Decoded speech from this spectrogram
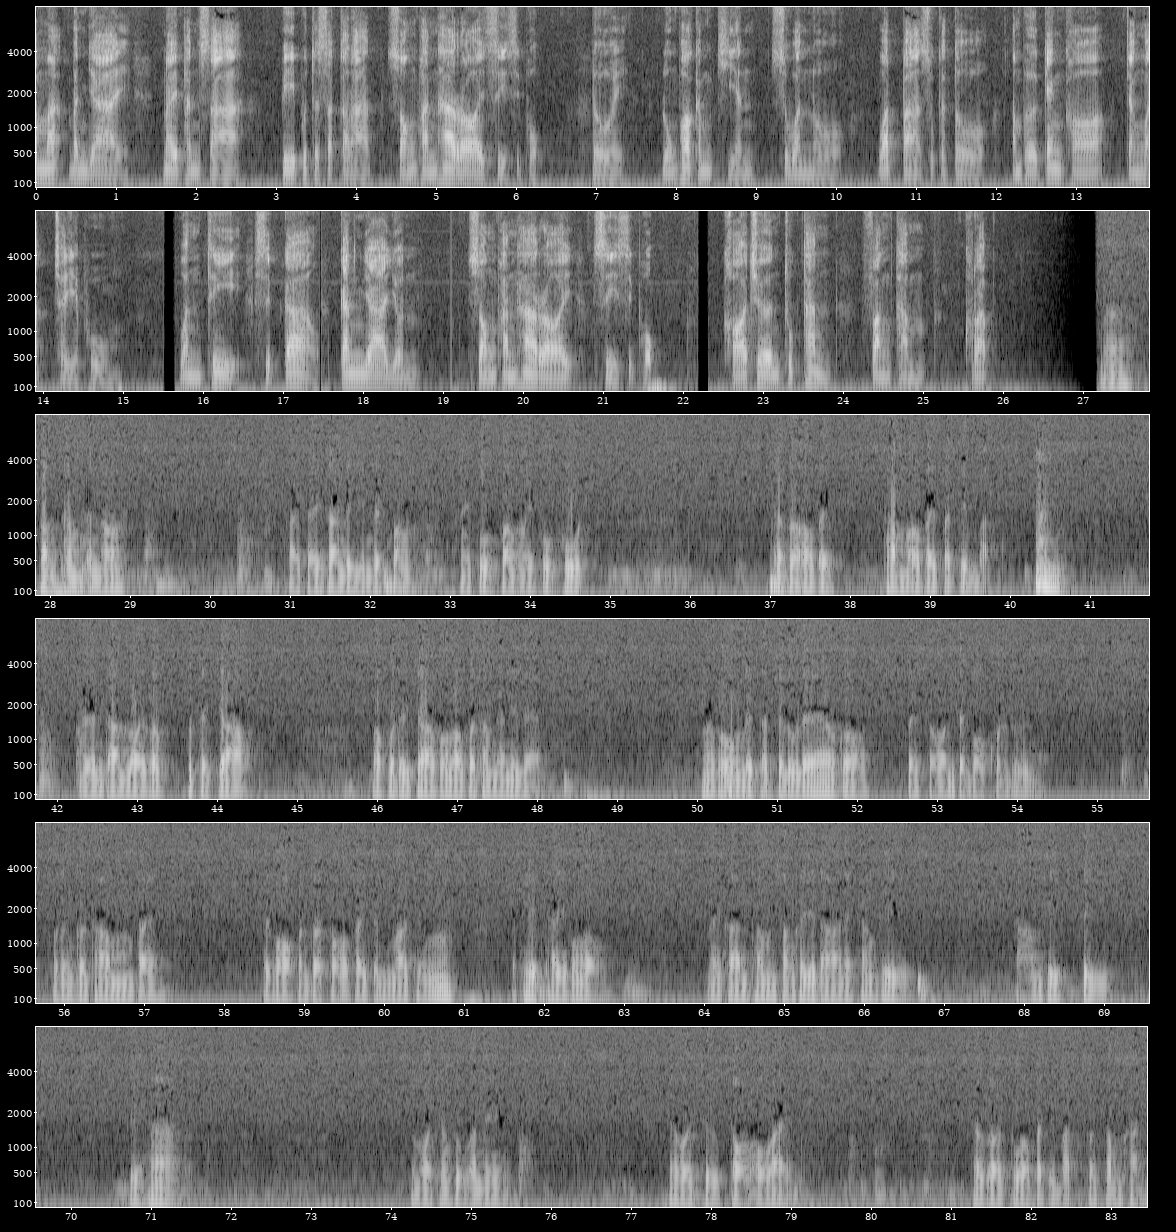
รรมบรรยายในพรรษา ปีพุทธศักราช 2546 โดยหลวงพ่อคำเขียน สุวรรณโน วัดป่าสุกโต อำเภอแก้งค้อ จังหวัดชัยภูมิ วันที่ 19 กันยายน 2546 ขอเชิญทุกท่านฟังธรรมครับ มาฟังธรรมกันเนาะ อาศัยการได้ยินได้ฟัง ให้ผู้ฟังไม่ผู้พูด แล้วก็เอาไปทำเอาไปปฏิบัติ เดินตามรอยพระพุทธเจ้าพระพุทธเจ้าของเราก็ทำอย่างนี้แหละเมื่อพระองค์ได้ตรัสรู้แล้วก็ไปสอนไปบอกคนอื่น คนอื่นก็ทำไป ไปบอกกันต่อๆไปจนมาถึงประเทศไทยของเรา ในการทำสังคยนาในครั้งที่สามที่สี่ที่ห้าจนมาถึงทุกวันนี้แล้วว่าสืบต่อเอาไว้ แล้วก็ตัวปฏิบัติก็สำคัญ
